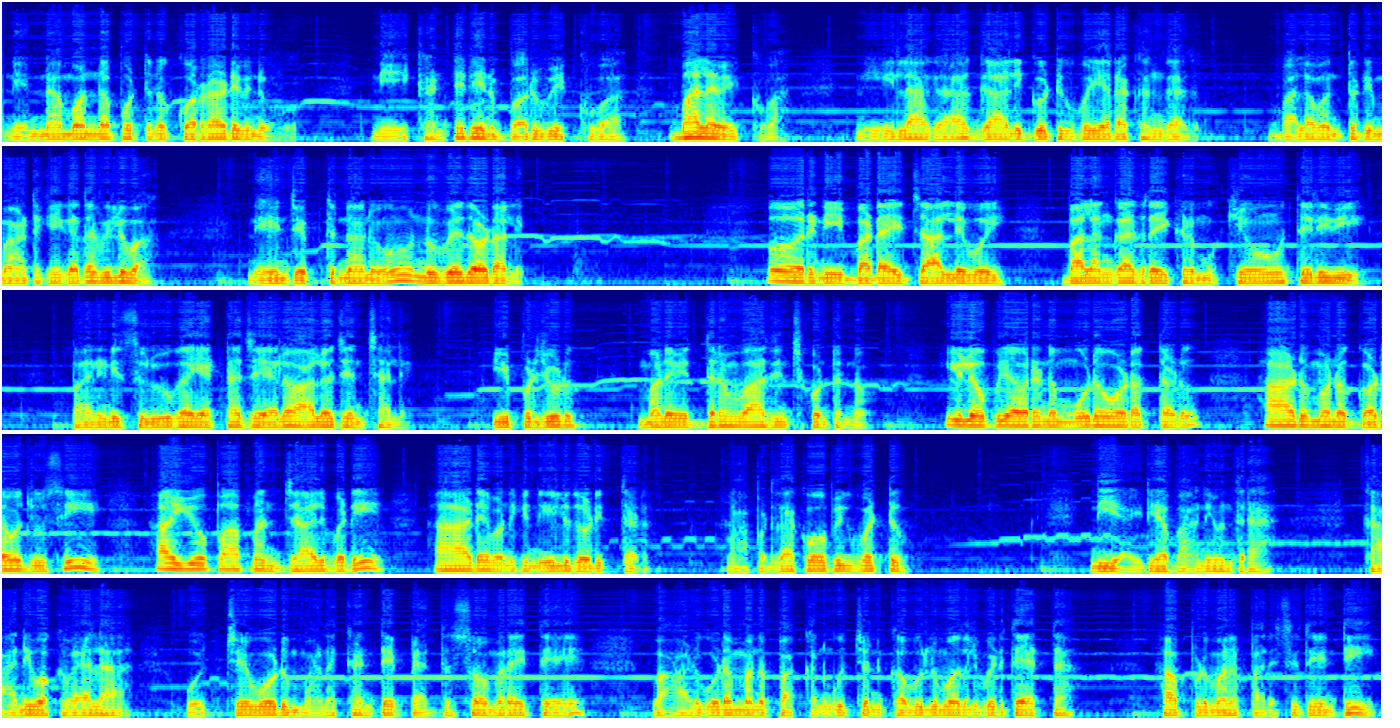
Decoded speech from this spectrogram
నిన్న మొన్న పుట్టిన కుర్రాడివి నువ్వు. నీకంటే నేను బరువు ఎక్కువ బలం ఎక్కువ. నీలాగా గాలి కొట్టుకుపోయే రకం కాదు. బలవంతుడి మాటకే కదా విలువ. నేను చెప్తున్నాను నువ్వే దోడాలి. ఓరి నీ బడాయి చాలే పోయి బలం కాదురా ఇక్కడ ముఖ్యం తెలివి. పనిని సులువుగా ఎట్టా చేయాలో ఆలోచించాలి. ఇప్పుడు చూడు మనం ఇద్దరం వాదించుకుంటున్నాం ఈలోపు ఎవరైనా మూడో ఓడొస్తాడు ఆడు మన గొడవ చూసి అయ్యో పాపం జాలిపడి ఆడే మనకి నీళ్ళు తోడిస్తాడు. అప్పటిదాకా ఓపిక పట్టు. నీ ఐడియా బాగానే ఉందిరా. కానీ ఒకవేళ వచ్చేవాడు మనకంటే పెద్ద సోమరైతే వాడు కూడా మన పక్కన కూర్చొని కబుర్లు మొదలు పెడితే ఎట్టా? అప్పుడు మన పరిస్థితి ఏంటి?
